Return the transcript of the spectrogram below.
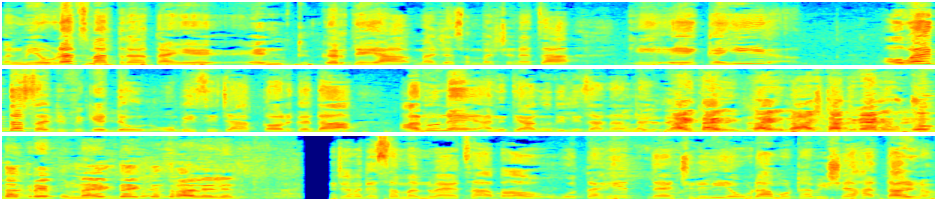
पण मी एवढंच मात्र आता हे एंड करते या माझ्या संभाषणाचा की एकही अवैध सर्टिफिकेट देऊन ओबीसीच्या हक्कावर गदा आणू नये आणि ती आणू दिली जाणार नाही. राज ठाकरे आणि उद्धव ठाकरे पुन्हा एकदा एकत्र आलेले आहेत. त्याच्यामध्ये समन्वयाचा अभाव होत आहे. नॅचरली एवढा मोठा विषय हाताळणं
